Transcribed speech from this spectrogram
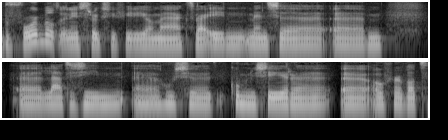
bijvoorbeeld een instructievideo maakt waarin mensen uh, uh, laten zien hoe ze communiceren over wat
